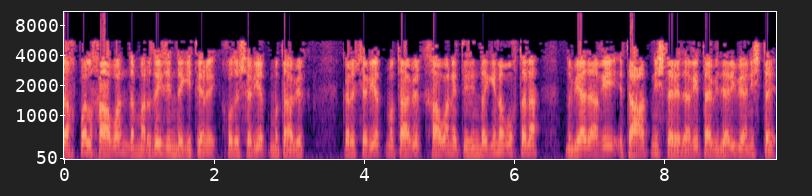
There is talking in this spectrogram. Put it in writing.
د خپل خاون د مرزي زندگی تیری خو د شریعت مطابق که د شریعت مطابق خاون ته زندگی نه غوښتله نو بیا د هغې اطاعت نشته دی د هغې تابعداري بیا نشته دی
